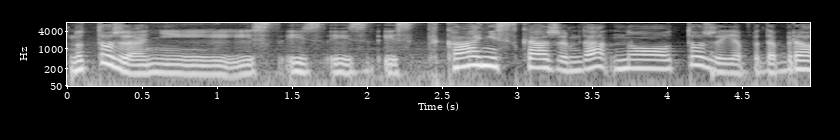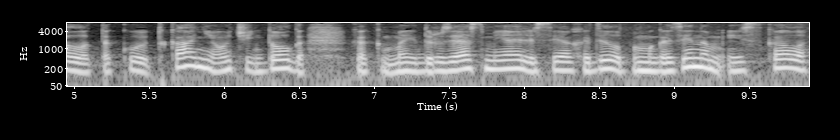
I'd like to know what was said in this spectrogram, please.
ну, тоже они из, из, из, из ткани, скажем, да, но тоже я подобрала такую ткань очень долго, как мои друзья смеялись, я ходила по магазинам и искала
